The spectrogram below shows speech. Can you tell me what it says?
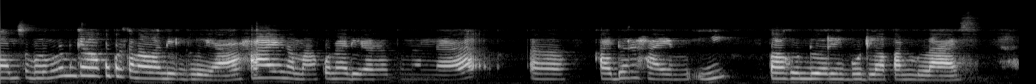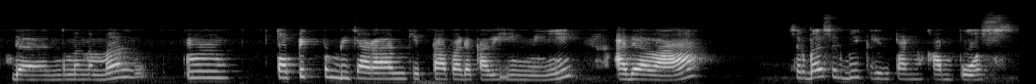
Um, sebelumnya mungkin aku perkenalan diri dulu ya. Hai, nama aku Nadira Ratunanda, uh, kader HMI tahun 2018. Dan teman-teman, um, topik pembicaraan kita pada kali ini adalah serba-serbi kehidupan kampus.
